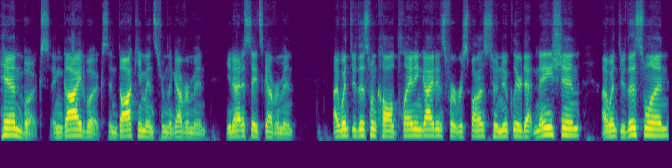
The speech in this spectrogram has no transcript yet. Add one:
handbooks and guidebooks and documents from the government, United States government, I went through this one called Planning Guidance for Response to a Nuclear Detonation. I went through this one.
